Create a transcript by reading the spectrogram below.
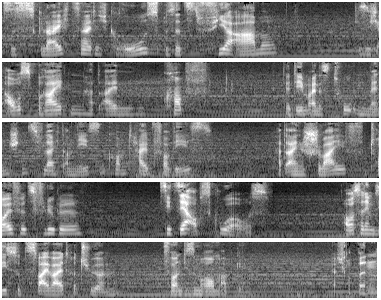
Es ist gleichzeitig groß, besitzt vier Arme, die sich ausbreiten, hat einen Kopf, der dem eines toten Menschen vielleicht am nächsten kommt, halb verwest, hat einen Schweif, Teufelsflügel, sieht sehr obskur aus. Außerdem siehst du zwei weitere Türen von diesem Raum abgehen. Ja, ich glaube, wenn,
